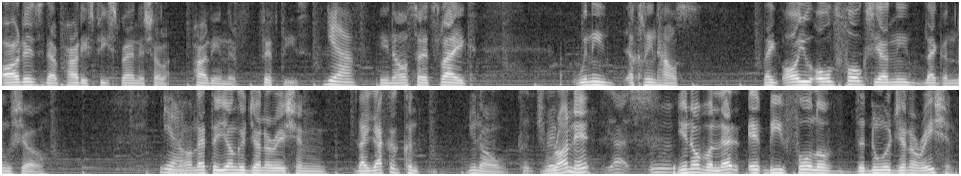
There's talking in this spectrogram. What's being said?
artists that probably speak Spanish are probably in their fifties. Yeah. You know, so it's like we need a clean house. Like all you old folks, y'all need like a new show. Yeah. You know, let the younger generation like y'all could, con- you know, Contribute. run it. Yes. You know, but let it be full of the newer generation.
